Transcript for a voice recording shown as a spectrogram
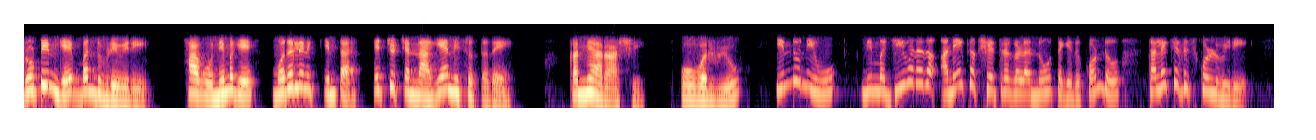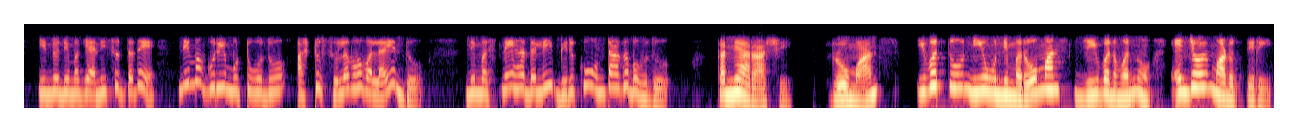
ರುಟೀನ್ಗೆ ಬಂದು ಬಿಡುವಿರಿ ಹಾಗೂ ನಿಮಗೆ ಮೊದಲಿನಕ್ಕಿಂತ ಹೆಚ್ಚು ಚೆನ್ನಾಗಿ ಅನಿಸುತ್ತದೆ ಕನ್ಯಾ ರಾಶಿ ಓವರ್ವ್ಯೂ ಇಂದು ನೀವು ನಿಮ್ಮ ಜೀವನದ ಅನೇಕ ಕ್ಷೇತ್ರಗಳನ್ನು ತೆಗೆದುಕೊಂಡು ತಲೆ ಕೆಡಿಸಿಕೊಳ್ಳುವಿರಿ. ಇಂದು ನಿಮಗೆ ಅನಿಸುತ್ತದೆ ನಿಮ್ಮ ಗುರಿ ಮುಟ್ಟುವುದು ಅಷ್ಟು ಸುಲಭವಲ್ಲ ಎಂದು. ನಿಮ್ಮ ಸ್ನೇಹದಲ್ಲಿ ಬಿರುಕು ಉಂಟಾಗಬಹುದು. ಕನ್ಯಾ ರಾಶಿ ರೋಮಾನ್ಸ್ ಇವತ್ತು ನೀವು ನಿಮ್ಮ ರೋಮಾನ್ಸ್ ಜೀವನವನ್ನು ಎಂಜಾಯ್ ಮಾಡುತ್ತೀರಿ.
